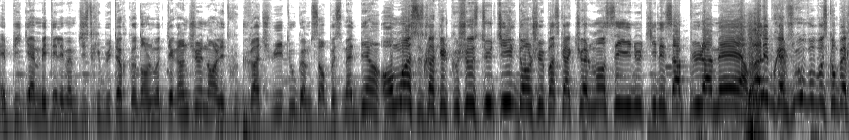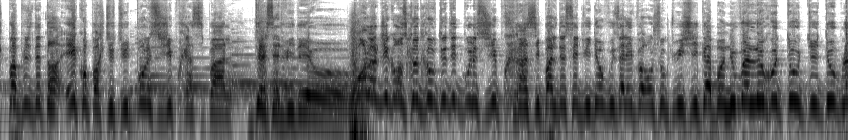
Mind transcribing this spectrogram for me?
Epic Games mettait les mêmes distributeurs que dans le mode terrain de jeu, non Les trucs gratuits et tout, comme ça on peut se mettre bien. Au moins ce sera quelque chose d'utile dans le jeu parce qu'actuellement c'est inutile et ça pue la merde. Allez bref, je vous propose qu'on perde pas plus de temps et qu'on parte tout de suite pour le sujet principal de cette vidéo. Bon logique, on se retrouve tout de suite pour le sujet principal de cette vidéo. Vous allez voir aujourd'hui Giga, bonne nouvelle, le retour du double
